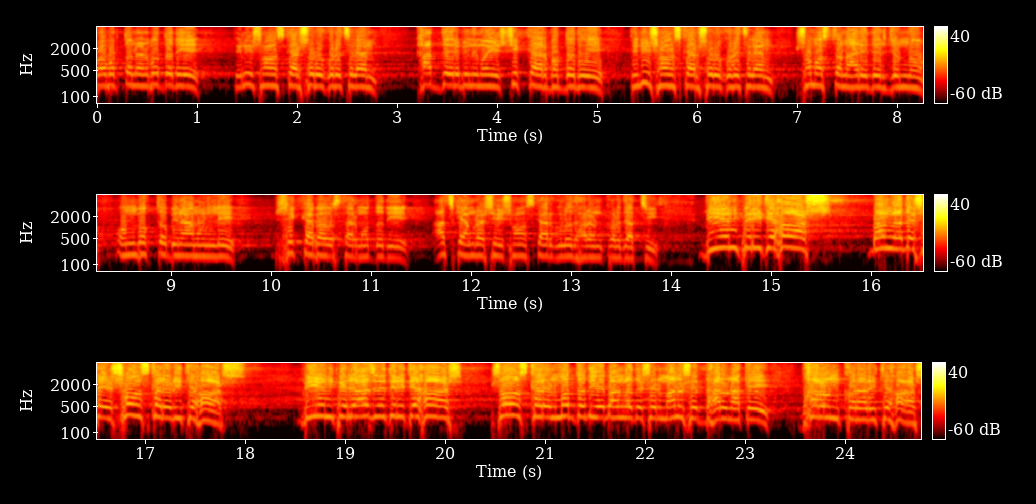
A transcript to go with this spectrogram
প্রবর্তনের মধ্য দিয়ে। তিনি সংস্কার শুরু করেছিলেন খাদ্যের বিনিময়ে শিক্ষার মধ্য দিয়ে। তিনি সংস্কার শুরু করেছিলেন সমস্ত নারীদের জন্য উন্মুক্ত বিনামূল্যে শিক্ষা ব্যবস্থার মধ্য দিয়ে। আজকে আমরা সেই সংস্কারগুলো ধারণ করে যাচ্ছি। বিএনপির ইতিহাস বাংলাদেশের সংস্কারের ইতিহাস। বিএনপির রাজনীতির ইতিহাস সংস্কারের মধ্য দিয়ে বাংলাদেশের মানুষের ধারণাকে ধারণ করার ইতিহাস।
